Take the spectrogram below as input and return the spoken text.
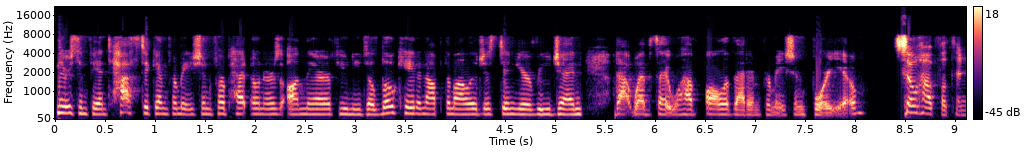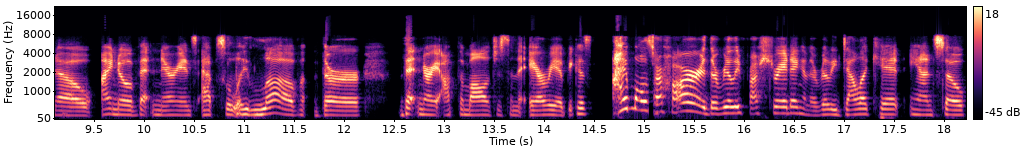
There's some fantastic information for pet owners on there. If you need to locate an ophthalmologist in your region, that website will have all of that information for you. So helpful to know. I know veterinarians absolutely love their veterinary ophthalmologists in the area because eyeballs are hard. They're really frustrating and they're really delicate. And so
